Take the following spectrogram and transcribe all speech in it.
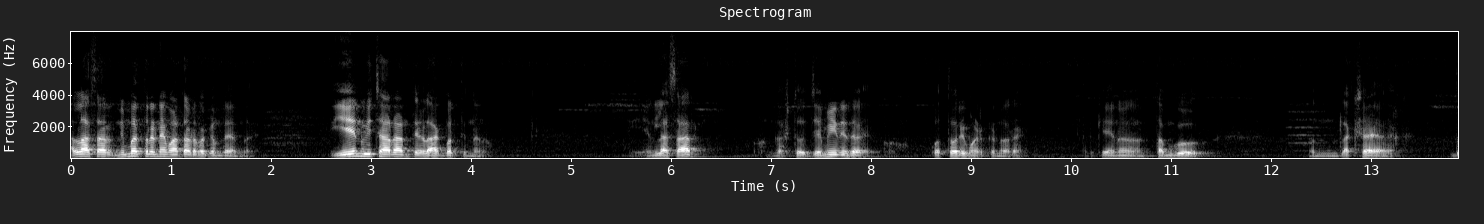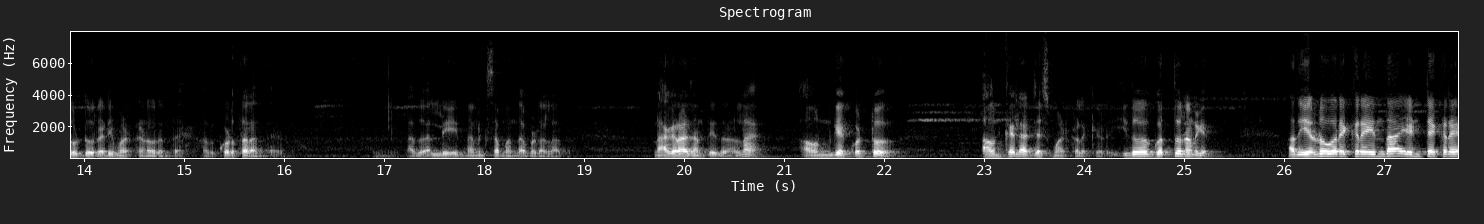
ಅಲ್ಲ ಸರ್, ನಿಮ್ಮ ಹತ್ರನೇ ಮಾತಾಡ್ಬೇಕಂತ ಅಂದೆ. ಏನು ವಿಚಾರ ಅಂತೇಳಿ ಆಗಿ ಬರ್ತೀನಿ ನಾನು. ಏನಿಲ್ಲ ಸರ್, ಒಂದಷ್ಟು ಜಮೀನಿದೆ. ಒತ್ತುವರಿ ಮಾಡ್ಕೊಂಡವ್ರೆ. ಅದಕ್ಕೇನು ತಮಗೂ ಒಂದು ಲಕ್ಷ ದುಡ್ಡು ರೆಡಿ ಮಾಡ್ಕೊಂಡವ್ರಂತೆ. ಅದು ಕೊಡ್ತಾರಂತೆ. ಅದು ಅಲ್ಲಿ ನನಗೆ ಸಂಬಂಧ ಪಡಲ್ಲ ಅದು. ನಾಗರಾಜ್ ಅಂತ ಇದ್ರಲ್ಲ, ಅವನಿಗೆ ಕೊಟ್ಟು ಅವನ ಕೈಲಿ ಅಡ್ಜಸ್ಟ್ ಮಾಡ್ಕೊಳಕ್ಕೆ ಹೇಳಿ. ಇದು ಗೊತ್ತು ನನಗೆ. ಅದು ಎರಡೂವರೆ ಎಕರೆಯಿಂದ ಎಂಟು ಎಕರೆ,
